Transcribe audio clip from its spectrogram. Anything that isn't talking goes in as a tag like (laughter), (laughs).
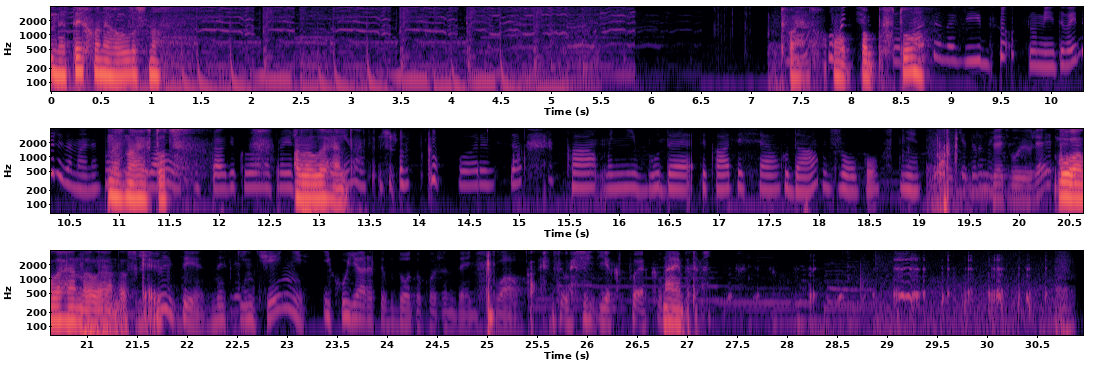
Не тихо, не голосно. Файн. О, баб, хто? Соломій, ти вийдеш за мене? Не знаю, хто це. Насправді, коли вона приїжджала Але в легенда. (laughs) Жорстко порився. Яка мені буде тикатися куди? В жопу. Ні. Блять, ви уявляєте? О, легенда, легенда Києва. Жити нескінченність і хуярити в доту кожен день. Вау. Звучить як пекло. Найби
